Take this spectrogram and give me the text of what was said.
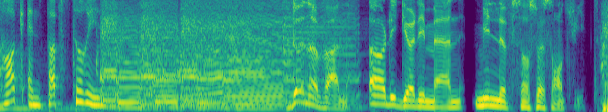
Rock and Pop Stories. Donovan, Early Girly Man, 1968.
